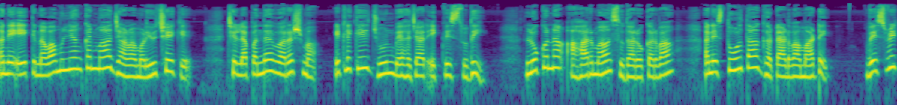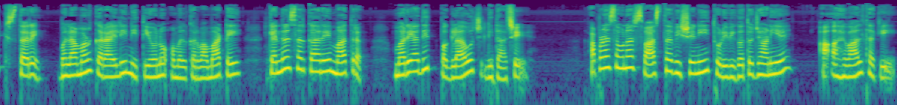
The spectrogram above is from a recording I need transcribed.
અને એક નવા મૂલ્યાંકનમાં જાણવા મળ્યું છે કે છેલ્લા પંદર વર્ષમાં, એટલે કે જૂન બે હજાર એકવીસ સુધી, લોકોના આહારમાં સુધારો કરવા અને સ્થૂળતા ઘટાડવા માટે વૈશ્વિક સ્તરે ભલામણ કરાયેલી નીતિઓનો અમલ કરવા માટે કેન્દ્ર સરકારે માત્ર મર્યાદિત પગલાઓ જ લીધા છે. આપણા સૌના સ્વાસ્થ્ય વિશેની થોડી વિગતો જાણીએ. આ અહેવાલ થકી.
